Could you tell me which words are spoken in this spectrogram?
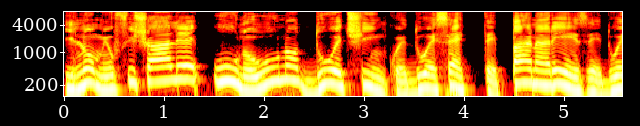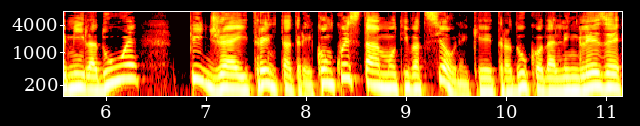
il nome ufficiale 112527 Panarese 2002 PJ33 con questa motivazione che traduco dall'inglese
